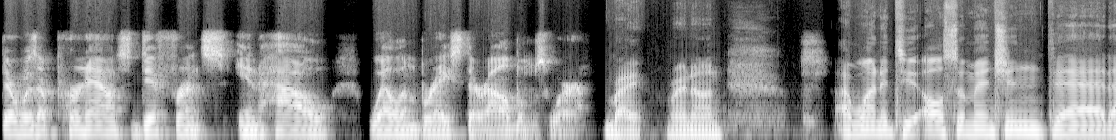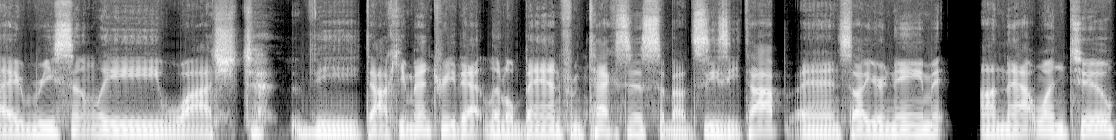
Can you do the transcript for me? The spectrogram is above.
there was a pronounced difference in how well embraced their albums were. Right, right on. I wanted to also mention that I recently watched the documentary That Little Band from Texas about ZZ Top and saw your name on that one too.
